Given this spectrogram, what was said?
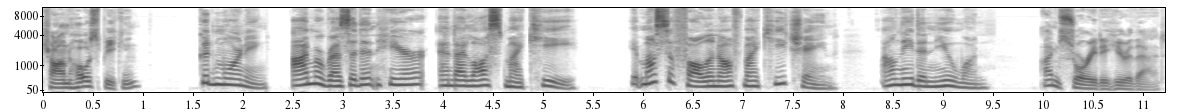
Chan Ho speaking. Good morning. I'm a resident here and I lost my key. It must have fallen off my keychain. I'll need a new one. I'm sorry to hear that.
